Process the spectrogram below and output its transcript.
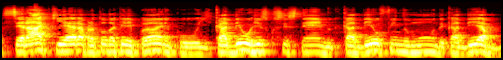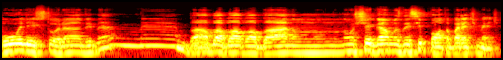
será que era para todo aquele pânico? E cadê o risco sistêmico? Cadê o fim do mundo? E cadê a bolha estourando? E, é, é, blá, blá, blá, blá, blá. Não, não, não, chegamos nesse ponto, aparentemente.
